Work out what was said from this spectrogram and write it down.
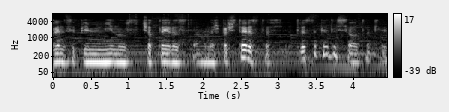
Принципі, мінус 400. Вони ж по 400 всі. 350, окей.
